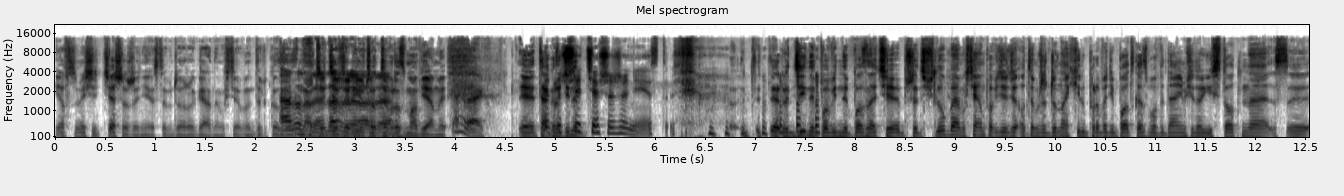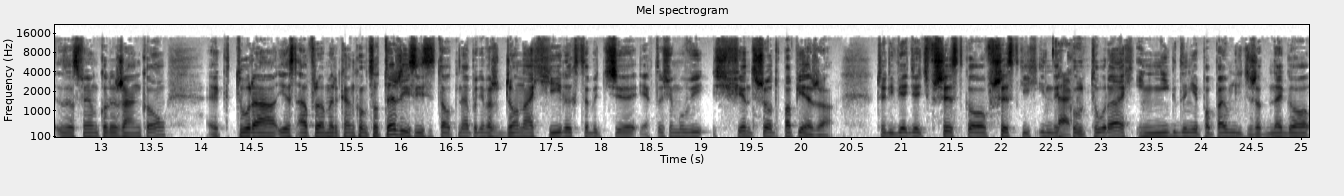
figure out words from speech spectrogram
Ja w sumie się cieszę, że nie jestem Joe Roganem. Chciałbym tylko A, zaznaczyć, dobrze, jeżeli już o dobrze. tym rozmawiamy. Tak, tak. E, Tak, ja rodziny, się cieszę, że nie jesteś. te rodziny powinny poznać się przed ślubem. Chciałem powiedzieć o tym, że Jonah Hill prowadzi podcast, bo wydaje mi się to istotne z, ze swoją koleżanką, e, która jest afroamerykanką, co też jest istotne, ponieważ Jonah Hill chce być, e, jak to się mówi, świętszy od papieża. Czyli wiedzieć wszystko o wszystkich innych Tak. kulturach i nigdy nie popełnić żadnego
